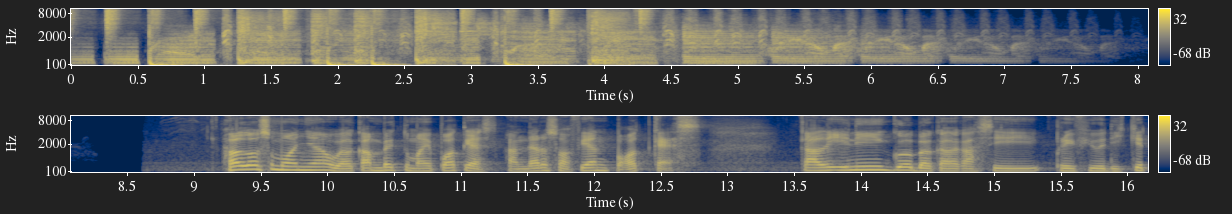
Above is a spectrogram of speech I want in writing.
Halo semuanya, welcome back to my podcast, Andar Sofian Podcast. Kali ini gue bakal kasih preview dikit,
